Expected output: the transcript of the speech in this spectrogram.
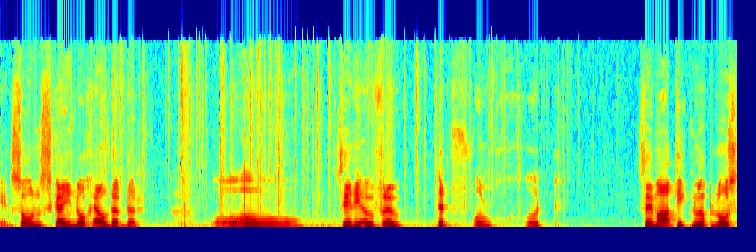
en son skyn nog helderder. O, oh, sê die ou vrou, dit voel goed. Sy maak die knoop los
